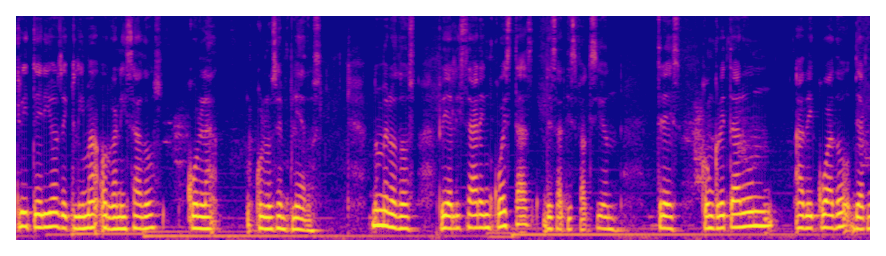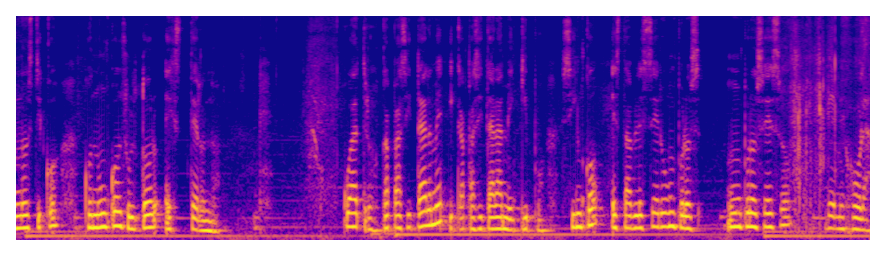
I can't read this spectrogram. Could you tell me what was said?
criterios de clima organizados con, la, con los empleados. Número 2. Realizar encuestas de satisfacción. 3. Concretar un adecuado diagnóstico con un consultor externo. 4. Capacitarme y capacitar a mi equipo. 5. Establecer un, un proceso de mejora.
